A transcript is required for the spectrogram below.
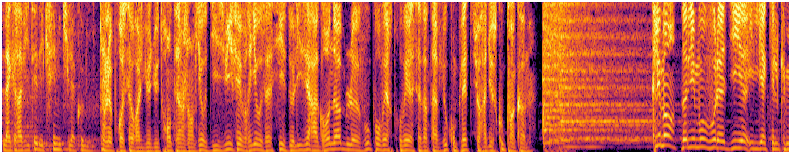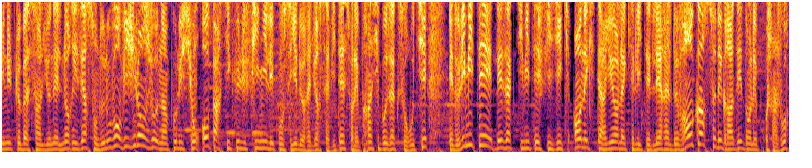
la gravité des crimes qu'il a commis. Le procès aura lieu du 31 janvier au 18 février aux assises de l'Isère à Grenoble. Vous pouvez retrouver cette interview complète sur radioscoop.com. Clément, dans Limoux vous l'a dit il y a quelques minutes, le bassin lyonnais Nord-Isère sont de nouveau en vigilance jaune. Hein, pollution aux particules fines. Il est conseillé de réduire sa vitesse sur les principaux axes routiers et de limiter les activités physiques en extérieur. La qualité de l'air, elle devra encore se dégrader dans les prochains jours.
